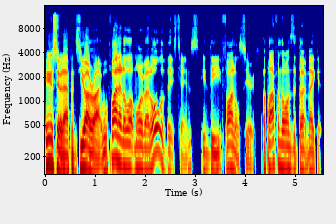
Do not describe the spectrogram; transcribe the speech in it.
we're gonna see what happens. You are right. We'll find out a lot more about all of these teams in the final series, apart from the ones that don't make it.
